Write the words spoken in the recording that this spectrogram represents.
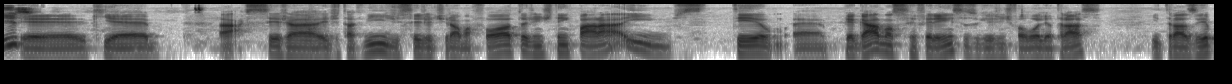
Isso. É, que é, ah, seja editar vídeo, seja tirar uma foto, a gente tem que parar e ter, é, pegar nossas referências, o que a gente falou ali atrás, e trazer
